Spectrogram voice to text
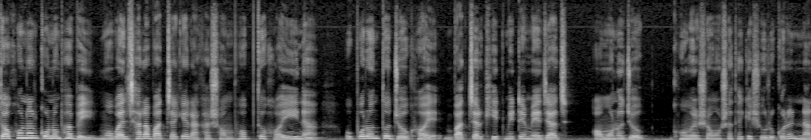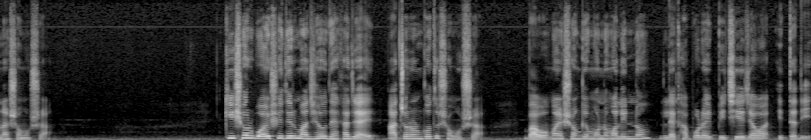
তখন আর কোনোভাবেই মোবাইল ছাড়া বাচ্চাকে রাখা সম্ভব তো হয়ই না। উপরন্ত যোগ হয় বাচ্চার খিটমিটে মেজাজ, অমনোযোগ, ঘুমের সমস্যা থেকে শুরু করে নানা সমস্যা। কিশোর বয়সীদের মাঝেও দেখা যায় আচরণগত সমস্যা। বাবা মায়ের সঙ্গে মনোমালিন্য, লেখাপড়ায় পিছিয়ে যাওয়া ইত্যাদি।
